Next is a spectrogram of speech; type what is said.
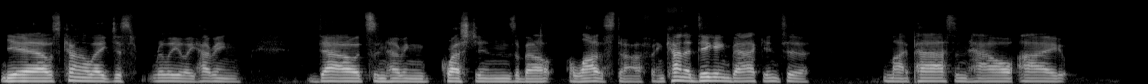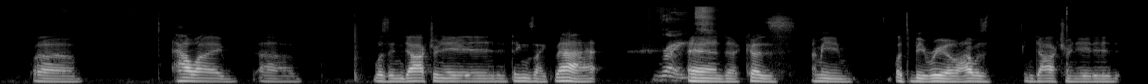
yeah i was kind of like just really like having doubts and having questions about a lot of stuff and kind of digging back into my past and how i uh how i uh was indoctrinated and things like that Right. and because i mean let's be real i was indoctrinated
